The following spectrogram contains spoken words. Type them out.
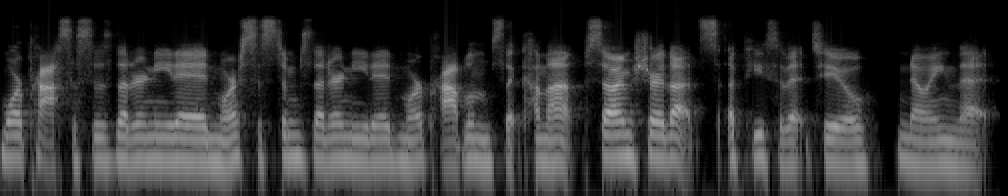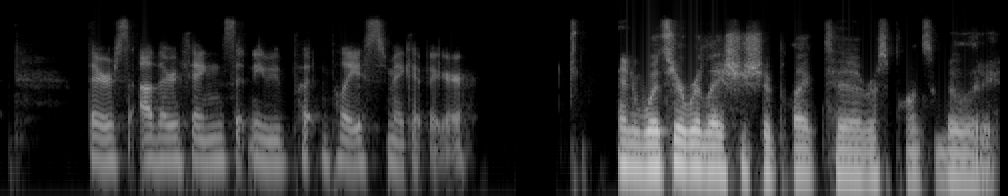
more processes that are needed, more systems that are needed, more problems that come up. So I'm sure that's a piece of it too, knowing that there's other things that need to be put in place to make it bigger. And what's your relationship like to responsibility?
